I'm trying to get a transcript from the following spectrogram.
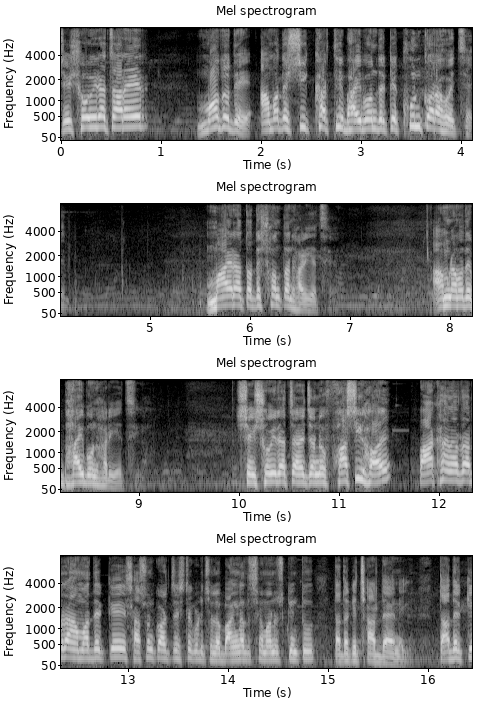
যে স্বৈরাচারের মদদে আমাদের শিক্ষার্থী ভাই বোনদেরকে খুন করা হয়েছে, মায়েরা তাদের সন্তান হারিয়েছে, আমরা আমাদের ভাই বোন হারিয়েছি। সেই স্বৈরাচারের জন্য ফাঁসি হয়। পাখানাদাররা আমাদেরকে শাসন করার চেষ্টা করেছিল, বাংলাদেশের মানুষ কিন্তু তাদেরকে ছাড় দেয় নাই তাদেরকে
